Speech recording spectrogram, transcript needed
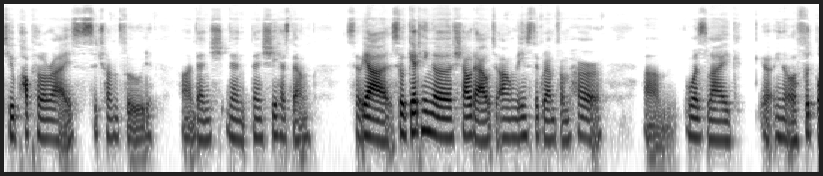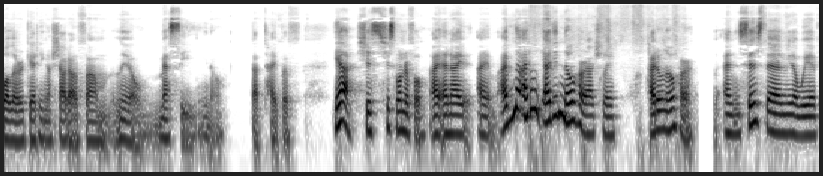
to popularize Sichuan food uh, than she, than than she has done. So yeah, so getting a shout out on Instagram from her um, was like uh, you know a footballer getting a shout out from you know Messi. You know, that type of. Yeah, she's she's wonderful. I and I I I've not, I don't I didn't know her actually. I don't know her. And since then, you know, we have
